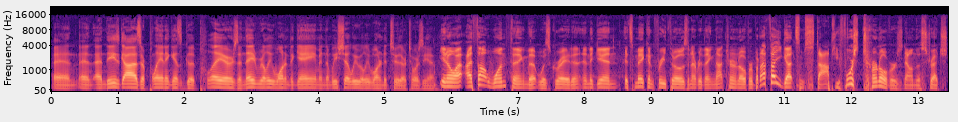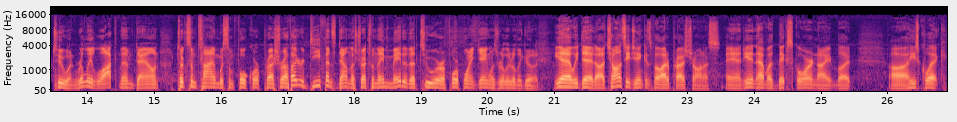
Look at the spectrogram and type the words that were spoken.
and and and these guys are playing against good players, and they really wanted the game, and then we showed we really wanted it too there towards the end. You know, I, I thought one thing that was great, and, and, again, it's making free throws and everything, not turning over, but I thought you got some stops. You forced turnovers down the stretch too, and really locked them down. Took some time with some full court pressure. I thought your defense down the stretch when they made it a two or a four point game was really really good. Yeah, we did. Uh, Chauncey Jenkins put a lot of pressure on us, and he didn't have a big scoring night, but uh, he's quick,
